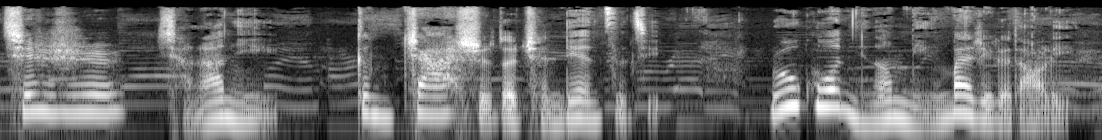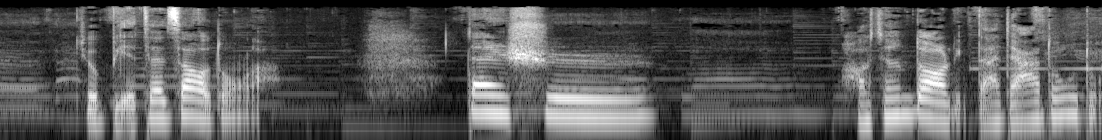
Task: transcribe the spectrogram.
其实是想让你更扎实的沉淀自己。如果你能明白这个道理，就别再躁动了。但是，好像道理大家都懂。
